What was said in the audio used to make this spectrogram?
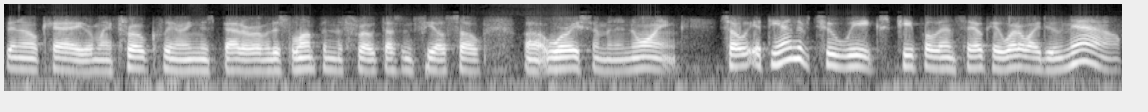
been okay, or my throat clearing is better, or this lump in the throat doesn't feel so uh, worrisome and annoying. So at the end of two weeks, people then say, okay, what do I do now?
